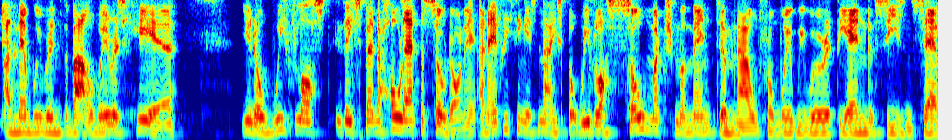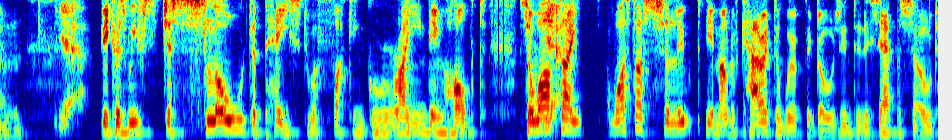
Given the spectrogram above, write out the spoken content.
Yeah. and then we were into the battle. Whereas here, you know, we've lost, they spend a whole episode on it and everything is nice, but we've lost so much momentum now from where we were at the end of season seven Yeah. because we've just slowed the pace to a fucking grinding halt. So whilst I whilst I salute the amount of character work that goes into this episode,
